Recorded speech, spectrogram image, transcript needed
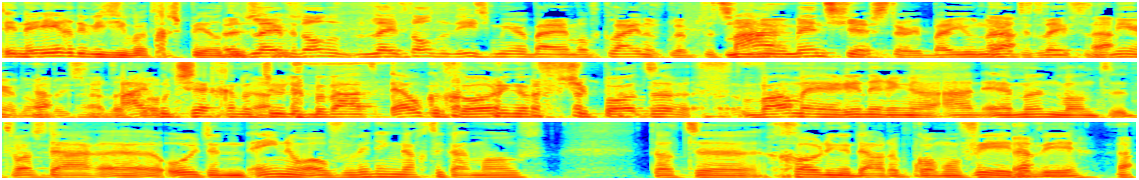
in de Eredivisie wordt gespeeld. Het, dus, leeft altijd, het leeft altijd iets meer bij een wat kleinere club. Dat zie je nu in Manchester. Bij United leeft het meer dan bij City. ik moet zeggen, natuurlijk bewaart elke Groningen supporter warme herinneringen aan Emmen. Want het was daar uh, ooit een 1-0 overwinning, dacht ik uit mijn hoofd. Dat uh, Groningen daardoor promoveerde ja. weer. Ja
